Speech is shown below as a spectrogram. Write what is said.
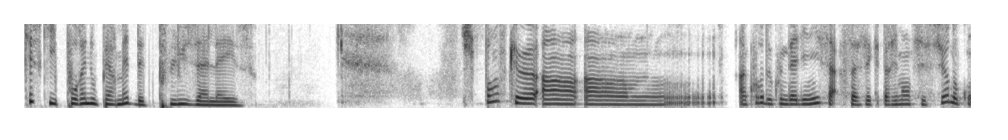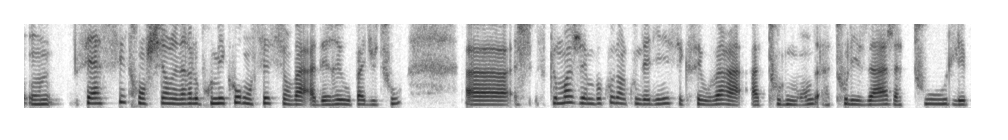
qu'est-ce qui pourrait nous permettre d'être plus à l'aise? Je pense qu'un un, un, cours de Kundalini, ça, ça s'expérimente, c'est sûr. Donc, on, c'est assez tranché. En général, au premier cours, on sait si on va adhérer ou pas du tout. Euh, ce que moi, j'aime beaucoup dans le Kundalini, c'est que c'est ouvert à, à, tout le monde, à tous les âges, à tous les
